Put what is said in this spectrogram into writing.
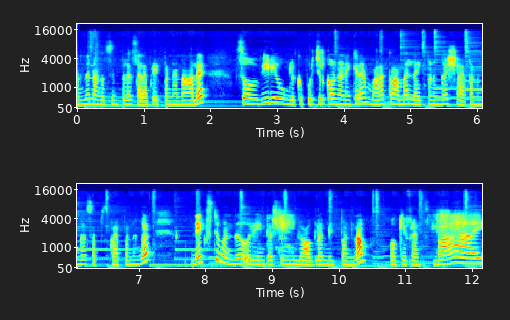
வந்து நாங்கள் சிம்பிளாக செலிப்ரேட் பண்ணனால. ஸோ வீடியோ உங்களுக்கு பிடிச்சிருக்கோன்னு நினைக்கிறேன். மறக்காமல் லைக் பண்ணுங்கள் ஷேர் பண்ணுங்கள் சப்ஸ்கிரைப் பண்ணுங்கள் நெக்ஸ்ட்டு வந்து ஒரு இன்ட்ரெஸ்டிங் vlogல மீட் பண்ணலாம். ஓகே ஃப்ரெண்ட்ஸ் பாய்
